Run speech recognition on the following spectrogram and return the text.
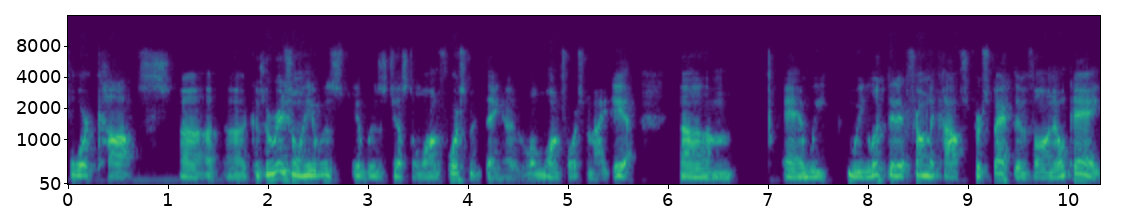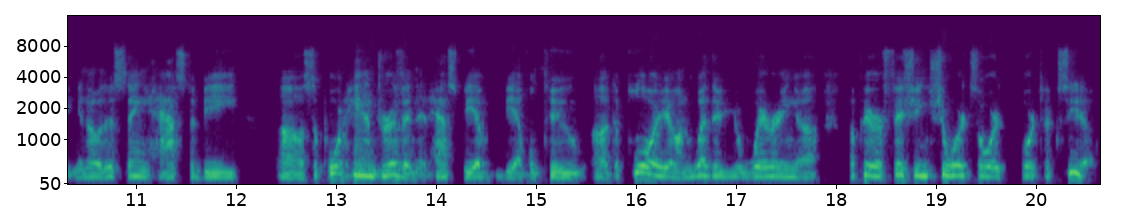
for cops because uh, uh originally it was it was just a law enforcement thing, a law enforcement idea. Um, and we we looked at it from the cops perspective on okay you know this thing has to be uh, support hand driven it has to be, able, be able to uh, deploy on whether you're wearing a, a, pair of fishing shorts or or tuxedo.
